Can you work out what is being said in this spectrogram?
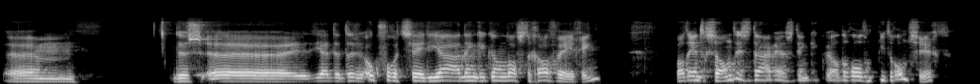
Ehm, dus eh, ja, dat is ook voor het CDA denk ik een lastige afweging. Wat interessant is, daar is denk ik wel de rol van Pieter Omtzigt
